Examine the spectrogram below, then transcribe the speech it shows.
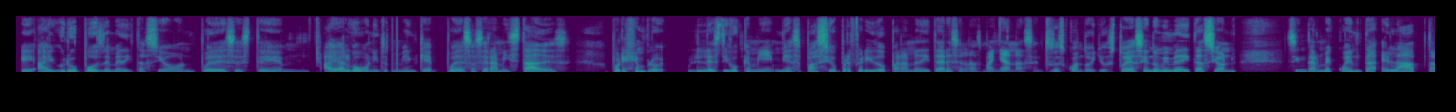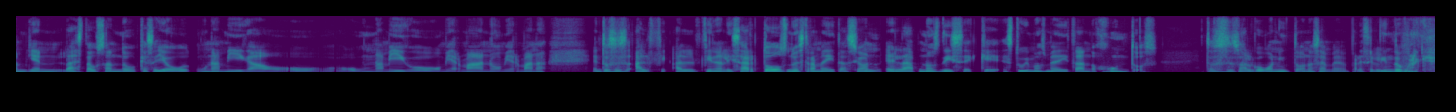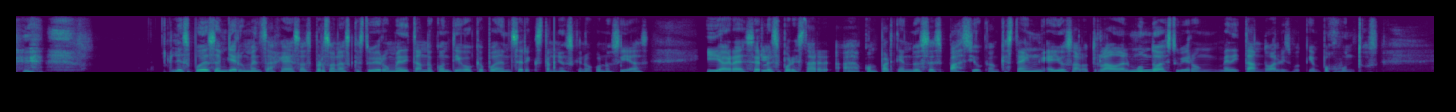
Eh, hay grupos de meditación, puedes, este, mm, hay algo bonito también que puedes hacer amistades. Por ejemplo, les digo que mi, mi, espacio preferido para meditar es en las mañanas. Entonces, cuando yo estoy haciendo mi meditación, sin darme cuenta, el app también la está usando, qué sé yo, una amiga o, un amigo o mi hermano o mi hermana. Entonces, al, al finalizar toda nuestra meditación, el app nos dice que estuvimos meditando juntos. Entonces, es algo bonito, no sé, me parece lindo porque les puedes enviar un mensaje a esas personas que estuvieron meditando contigo, que pueden ser extraños que no conocías, y agradecerles por estar ah, compartiendo ese espacio, que aunque estén ellos al otro lado del mundo, estuvieron meditando al mismo tiempo juntos.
